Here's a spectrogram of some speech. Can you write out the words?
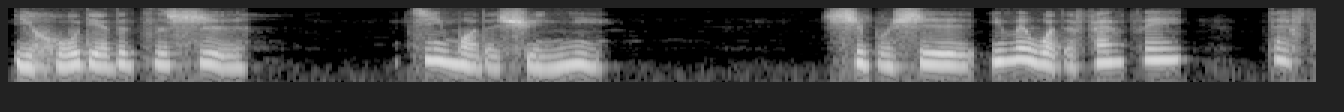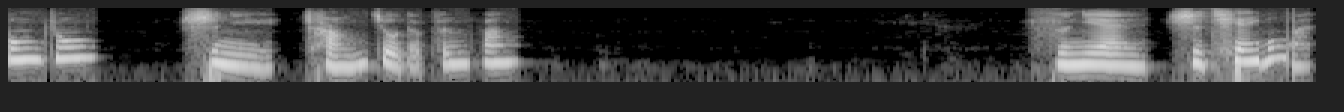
以蝴蝶的姿势。寂寞的寻你，是不是因为我的翻飞在风中，是你长久的芬芳？思念是千梦幻，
